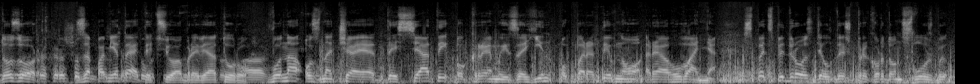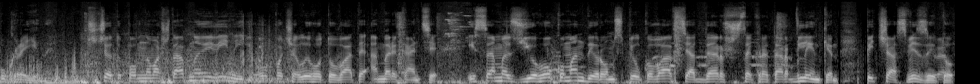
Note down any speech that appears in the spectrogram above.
Дозор. Запам'ятайте цю абревіатуру. Вона означає 10-й окремий загін оперативного реагування, спецпідрозділ Держприкордонслужби України. Ще до повномасштабної війни його почали готувати американці, і саме з його командиром спілкувався держсекретар Блінкен під час візиту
